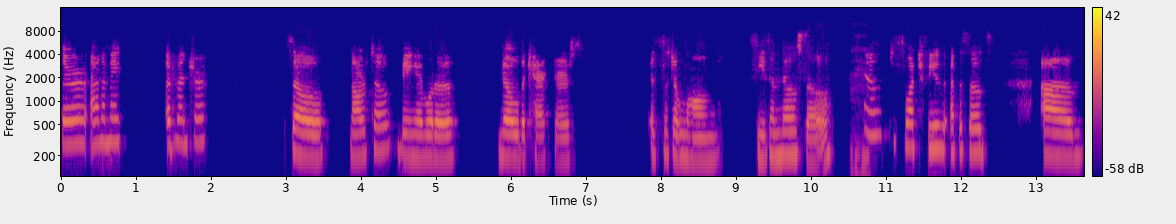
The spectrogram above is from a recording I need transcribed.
their anime adventure. So Naruto, being able to know the characters, it's such a long season though, so mm-hmm. you know, just watch a few episodes. Um,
